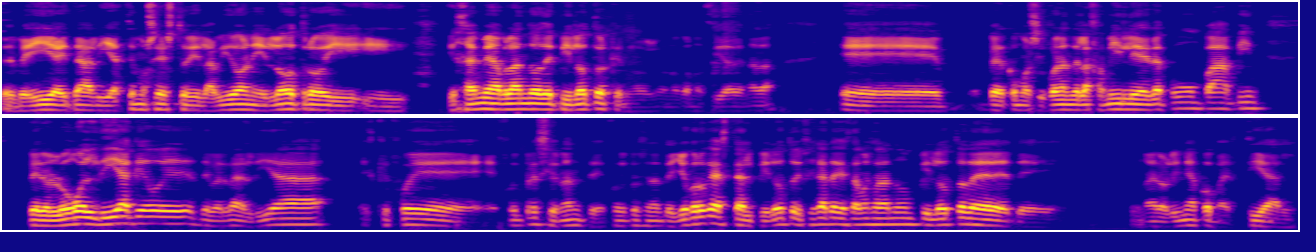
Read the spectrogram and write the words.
les veía y tal, y hacemos esto y el avión y el otro, y, Jaime hablando de pilotos, que no, yo no conocía de nada, eh, ver como si fueran de la familia y de pum, pam, pim, pero luego el día que, de verdad, el día es que fue, fue impresionante, fue impresionante. Yo creo que hasta el piloto, y fíjate que estamos hablando de un piloto de, de una aerolínea comercial,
